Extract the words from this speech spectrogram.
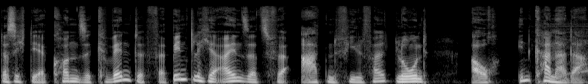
dass sich der konsequente, verbindliche Einsatz für Artenvielfalt lohnt, auch in Kanada.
